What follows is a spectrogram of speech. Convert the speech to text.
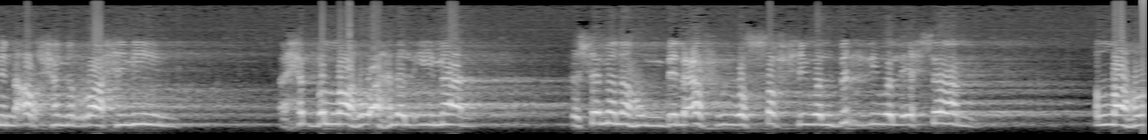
من أرحم الراحمين. أحب الله أهل الإيمان فشملهم بالعفو والصفح والبر والإحسان. الله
